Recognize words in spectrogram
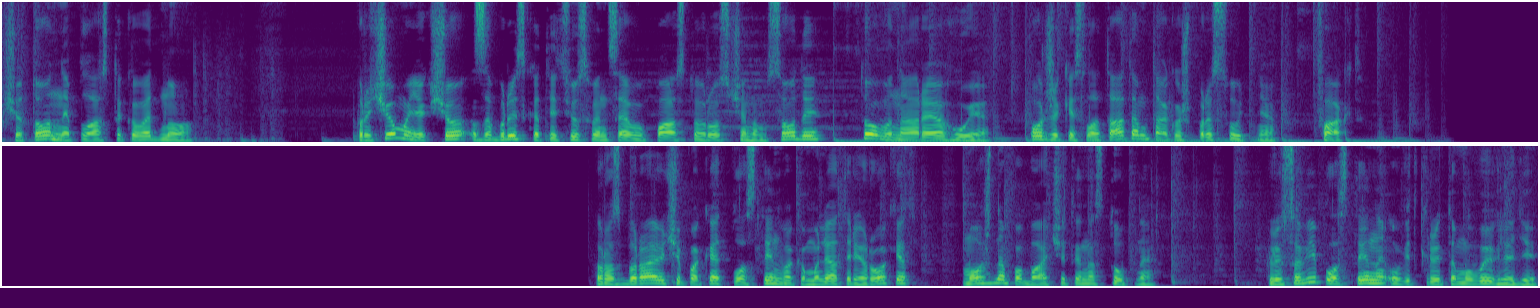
що то не пластикове дно. Причому, якщо забризкати цю свинцеву пасту розчином соди, то вона реагує. Отже, кислота там також присутня. Факт. Розбираючи пакет пластин в акумуляторі Rocket, можна побачити наступне: плюсові пластини у відкритому вигляді,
